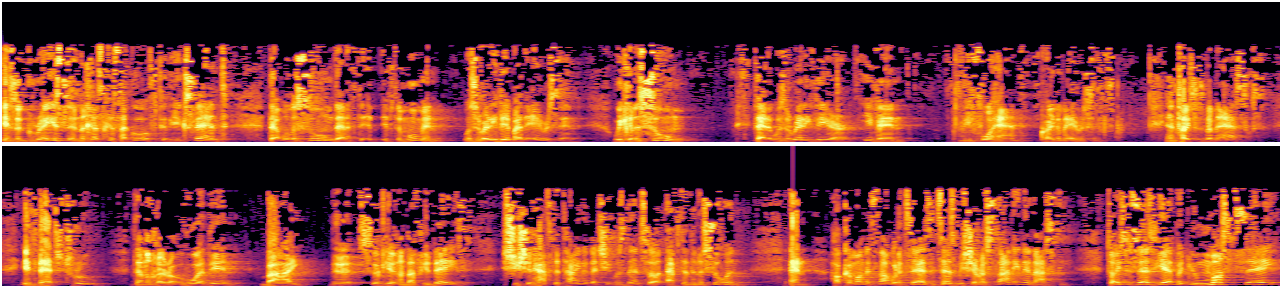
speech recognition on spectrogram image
is a grace in the cheskes haguf to the extent that will assume that if the, if the mumin was already there by the erisin, we can assume that it was already there even beforehand, Koidim Erisin. And Taisus Bem asks, if that's true, then who adin by the sugya on the Beis, she should have to tell that she was Nensa after the Nesuin. And how come on, it's not what it says. It says Misharastani Nenasti. Taisa says, yeah, but you must say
